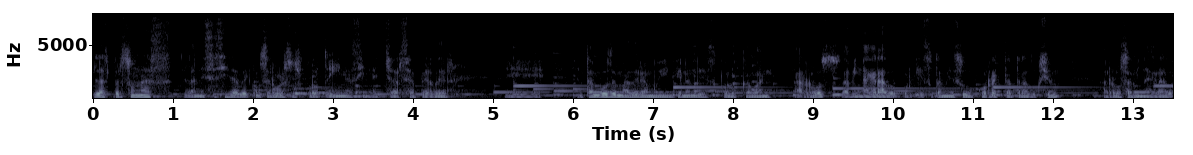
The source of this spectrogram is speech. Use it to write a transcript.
las personas la necesidad de conservar sus proteínas sin echarse a perder, eh, en tambos de madera muy grandes colocaban arroz avinagrado, porque eso también es su correcta traducción, arroz avinagrado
